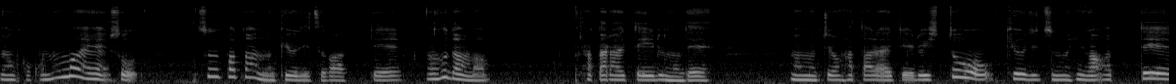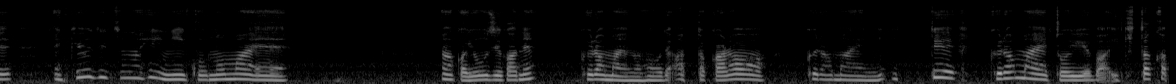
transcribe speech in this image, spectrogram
なんかこの前そう2パターンの休日があって、まあ、普段は働いているので、まあ、もちろん働いている人休日の日があってで休日の日にこの前なんか用事がね蔵前の方であったから蔵前に行って蔵前といえば行きたかっ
